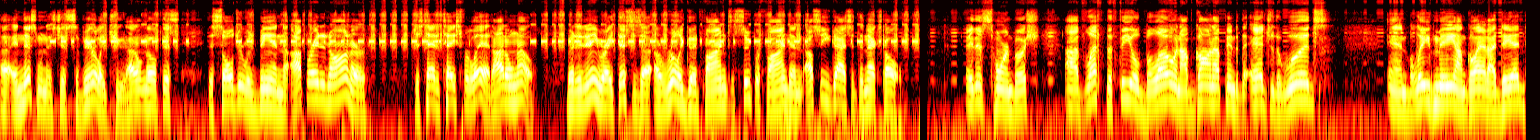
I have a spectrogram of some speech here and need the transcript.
Uh, and this one is just severely chewed. I don't know if this this soldier was being operated on or just had a taste for lead. I don't know. But at any rate, this is a, a really good find, super find, and I'll see you guys at the next hole. Hey, this is Hornbush. I've left the field below and I've gone up into the edge of the woods. And believe me, I'm glad I did.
